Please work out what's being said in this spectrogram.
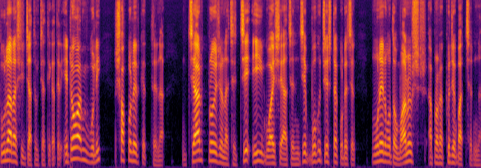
তুলা রাশির জাতক জাতিকাদের। এটাও আমি বলি সকলের ক্ষেত্রে না। যার প্রয়োজন আছে, যে এই বয়সে আছেন, যে বহু চেষ্টা করেছেন, মনের মতো মানুষ আপনারা খুঁজে পাচ্ছেন না।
